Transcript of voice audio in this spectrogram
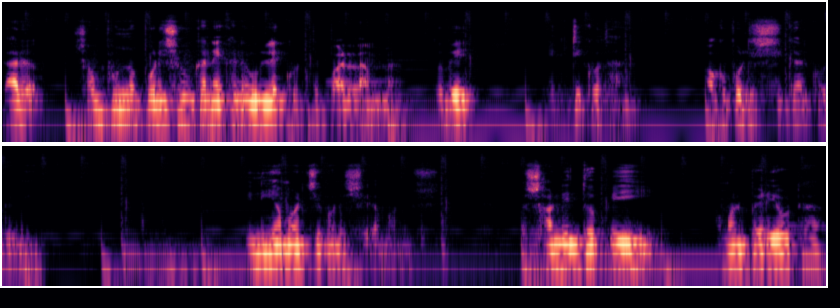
তার সম্পূর্ণ পরিসংখ্যান এখানে উল্লেখ করতে পারলাম না। তবে একটি কথা অকপটি স্বীকার করে নিই। তিনি আমার জীবনের সেরা মানুষ। তার সান্নিধ্য পেয়েই আমার বেড়ে ওঠা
